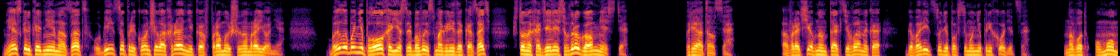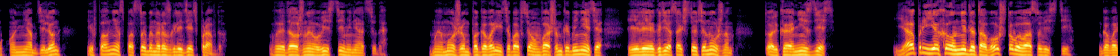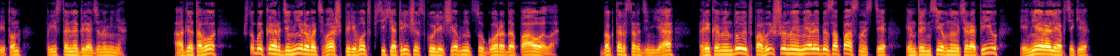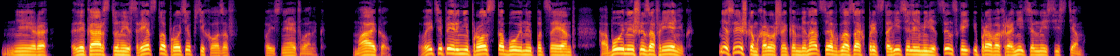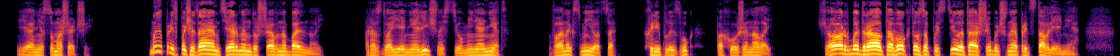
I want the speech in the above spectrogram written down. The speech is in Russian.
Несколько дней назад убийца прикончил охранника в промышленном районе. Было бы неплохо, если бы вы смогли доказать, что находились в другом месте. Прятался. О врачебном такте Ванека говорить, судя по всему, не приходится. Но вот умом он не обделен и вполне способен разглядеть правду. Вы должны увести меня отсюда. Мы можем поговорить обо всем в вашем кабинете или где сочтете нужным, только не здесь. «Я приехал не для того, чтобы вас увести, говорит он, пристально глядя на меня, — «а для того, чтобы координировать ваш перевод в психиатрическую лечебницу города Пауэлла. Доктор Сардинья рекомендует повышенные меры безопасности, интенсивную терапию и нейролептики. Нейро... лекарственные средства против психозов», — поясняет Ванек. «Майкл, вы теперь не просто буйный пациент, а буйный шизофреник. Не слишком хорошая комбинация в глазах представителей медицинской и правоохранительной систем. Я не сумасшедший. Мы предпочитаем термин «душевно больной». Раздвоения личности у меня нет. Ванок смеется. Хриплый звук, похожий на лай. Черт бы драл того, кто запустил это ошибочное представление.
